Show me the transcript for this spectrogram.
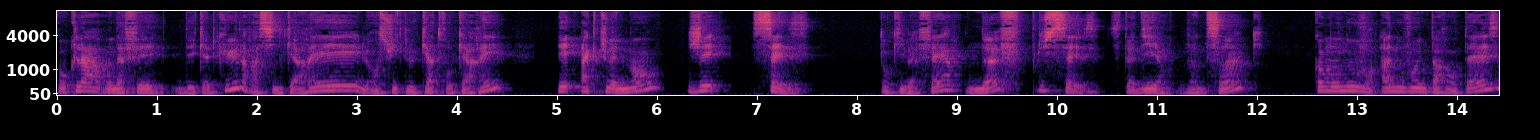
Donc là, on a fait des calculs, racine carrée, ensuite le 4 au carré, et actuellement, j'ai 16. Donc il va faire 9 plus 16, c'est-à-dire 25. Comme on ouvre à nouveau une parenthèse,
